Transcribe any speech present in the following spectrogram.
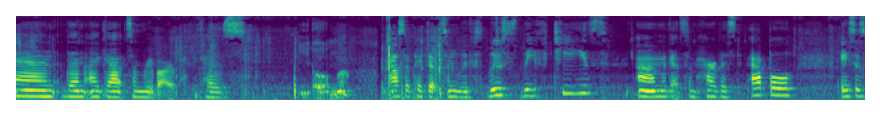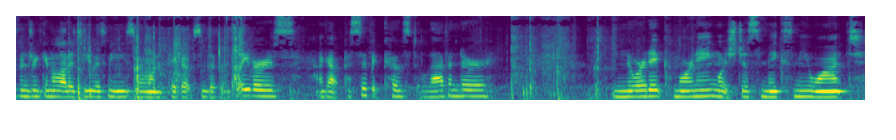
And then I got some rhubarb because yum. I also picked up some loose, leaf teas. Um, I got some harvest apple. Ace has been drinking a lot of tea with me, so I wanted to pick up some different flavors. I got Pacific Coast lavender, Nordic morning, which just makes me want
